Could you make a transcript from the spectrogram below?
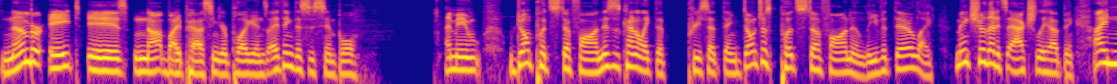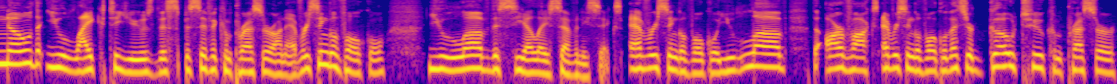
Number eight is not bypassing your plugins. I think this is simple. I mean, don't put stuff on. This is kind of like the preset thing. Don't just put stuff on and leave it there. Like, make sure that it's actually happening. I know that you like to use this specific compressor on every single vocal. You love the CLA 76, every single vocal. You love the RVox, every single vocal. That's your go to compressor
